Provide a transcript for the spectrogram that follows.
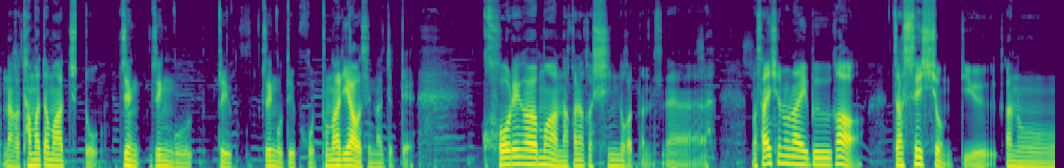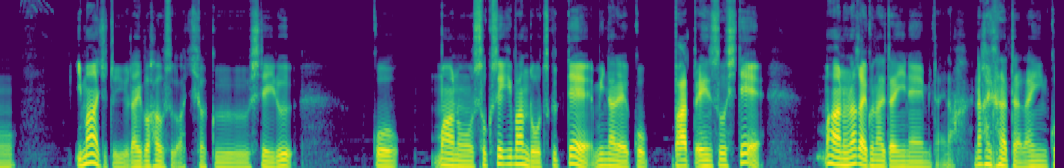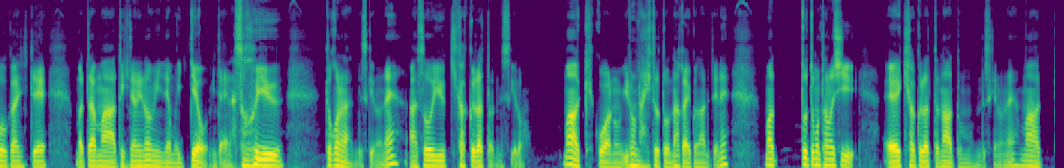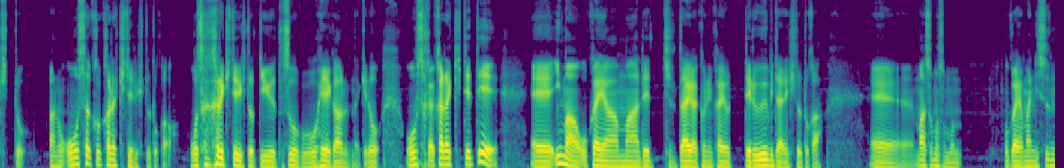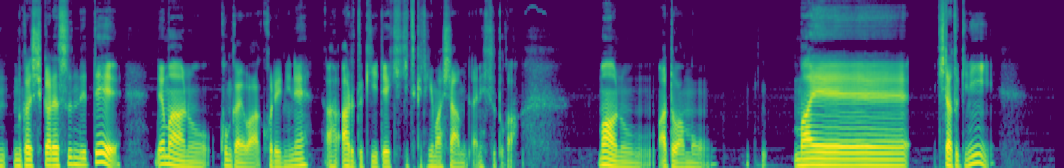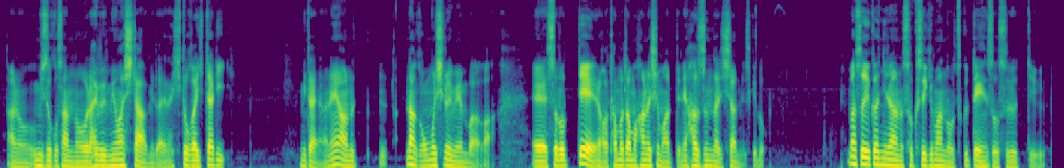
なんかたまたまちょっと前前後という、前後というか、こう、隣り合わせになっちゃって、これがまあなかなかしんどかったんですね。まあ、最初のライブが、ザ・セッションっていう、あのー、イマージュというライブハウスが企画している、こう、まあ、あの、即席バンドを作って、みんなでこう、バーッと演奏して、まあ、あの、仲良くなれたらいいね、みたいな。仲良くなったら LINE 交換して、またまあ、適当に飲みにでも行ってよ、みたいな、そういうところなんですけどね。あそういう企画だったんですけど。まあ、結構、あの、いろんな人と仲良くなれてね。まあ、とても楽しいえー、企画だったなと思うんですけどね。まあ、ちょっと、あの、大阪から来てる人とか、大阪から来てる人っていうとすごく語弊があるんだけど、大阪から来てて、えー、今、岡山でちょっと大学に通ってるみたいな人とか、えー、まあ、そもそも岡山に住昔から住んでて、で、まあ、あの、今回はこれにね、ああると聞いて聞きつけてきましたみたいな人とか、まあ、あの、あとはもう、前来た時に、あの海底さんのライブ見ましたみたいな人がいたりみたいなねあのなんか面白いメンバーが、えー、揃ってなんかたまたま話もあってね弾んだりしたんですけど。まあそういう感じであの即席バンドを作って演奏するっていう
